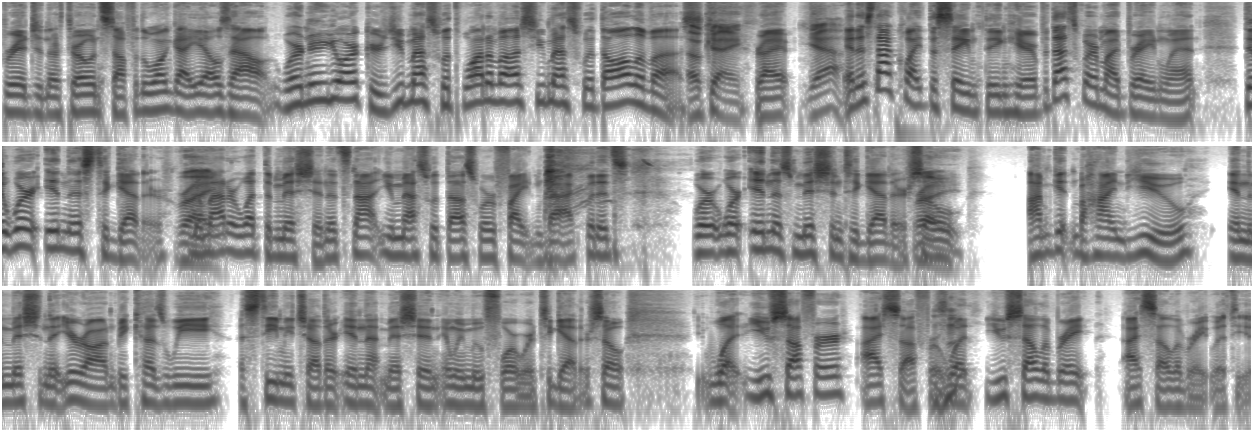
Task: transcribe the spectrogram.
bridge and they're throwing stuff. And the one guy yells out, "We're New Yorkers. You mess with one of us, you mess with all of us." Okay. Right. Yeah. And it's not quite the same thing here, but that's where my brain went. That we're in this together, right. no matter what the mission. It's not you mess with us, we're fighting back, but it's we're we're in this mission together. So. Right. I'm getting behind you in the mission that you're on because we esteem each other in that mission and we move forward together. So, what you suffer, I suffer. Mm-hmm. What you celebrate, I celebrate with you.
